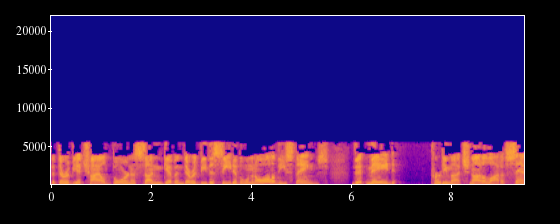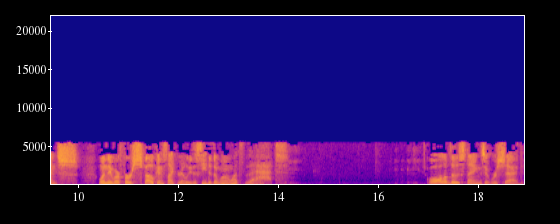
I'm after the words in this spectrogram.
That there would be a child born, a son given, there would be the seed of a woman, all of these things that made pretty much not a lot of sense when they were first spoken. It's like, really, the seed of the woman, what's that? All of those things that were said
